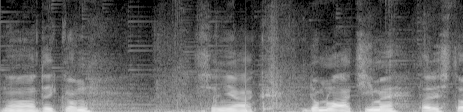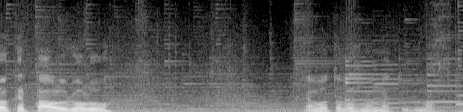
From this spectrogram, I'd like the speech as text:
No a teď se nějak domlátíme tady z toho krpálu dolů, nebo to vezmeme tudma.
